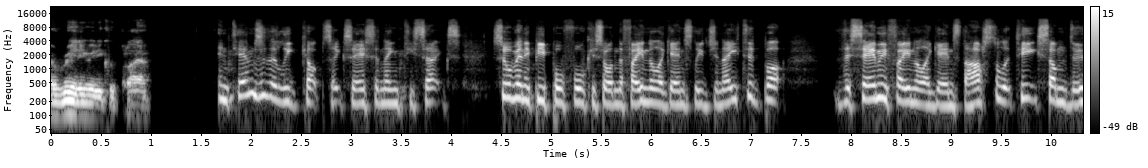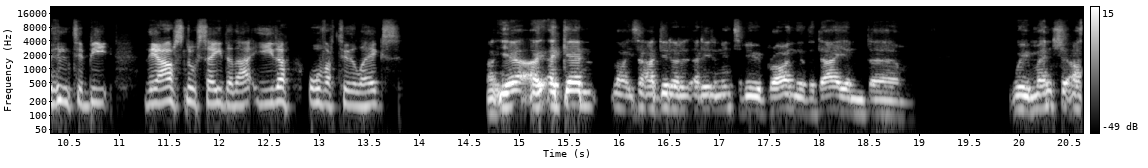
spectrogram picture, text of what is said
a really, really good player. In terms of the League Cup success in 96, so many people focus on the final against Leeds United, but the semi final against Arsenal, it takes some doing to beat the Arsenal side of that era over two legs. Uh, yeah, I, again, like I said, I did a, I did an interview with Brian the other day, and um, we mentioned I,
